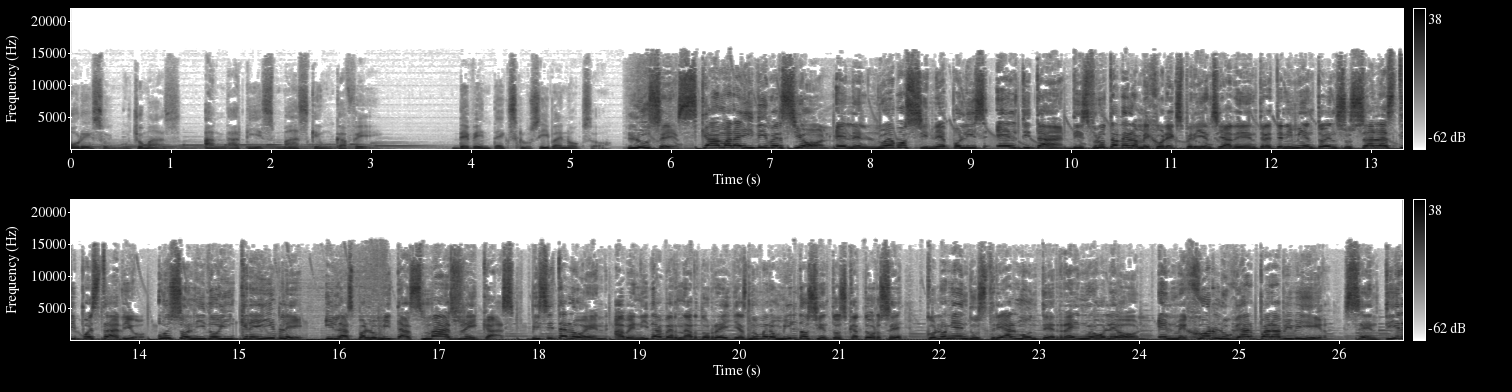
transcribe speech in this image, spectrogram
Por eso y mucho más, Andati es más que un café. De venta exclusiva en Oxo. Luces, cámara y diversión en el nuevo Cinépolis El Titán. Disfruta de la mejor experiencia de entretenimiento en sus salas tipo estadio. Un sonido increíble y las palomitas más ricas. Visítalo en Avenida Bernardo Reyes, número 1214, Colonia Industrial Monterrey, Nuevo León. El mejor lugar para vivir, sentir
